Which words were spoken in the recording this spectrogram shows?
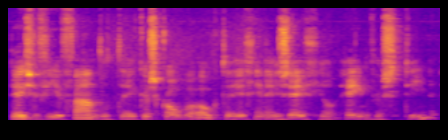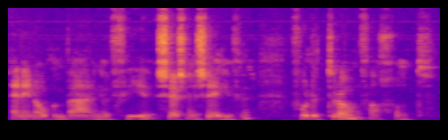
Deze vier vaandeltekens komen we ook tegen in Ezekiel 1, vers 10 en in Openbaringen 4, 6 en 7 voor de troon van God.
